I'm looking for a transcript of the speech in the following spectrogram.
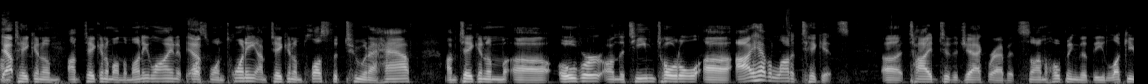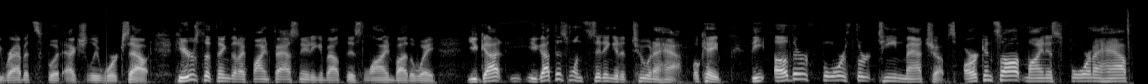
I'm yep. taking them. I'm taking them on the money line at yep. plus 120. I'm taking them plus the two and a half. I'm taking them uh, over on the team total. Uh, I have a lot of tickets. Uh, tied to the Jackrabbits. So I'm hoping that the Lucky Rabbit's foot actually works out. Here's the thing that I find fascinating about this line, by the way. You got you got this one sitting at a two and a half. Okay, the other four thirteen matchups, Arkansas minus four and a half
